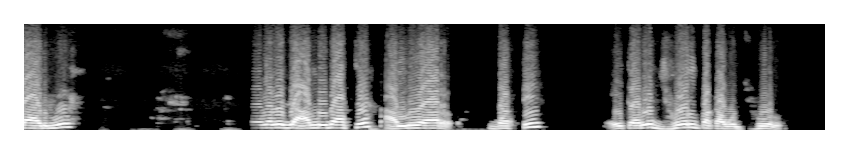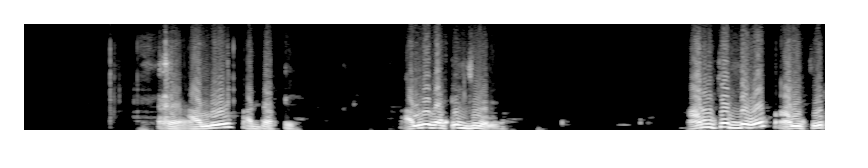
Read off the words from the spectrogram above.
লাড়বো। এবারে যে আলুটা আছে আলু আর ডাঁটি এটা আমি ঝোল পাকাবো ঝোল। হ্যাঁ, আলু আর ডাঁটি আলু ডাঁটির ঝোল। আমচুর দেবো আমচুর।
